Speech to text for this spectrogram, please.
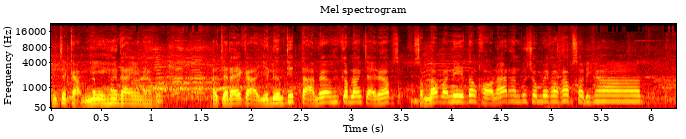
กิจกรรมนี้ให้ได้นะครับถ้าจะได้ก็อย่าลืมติดตามด้วยให้กำลังใจด้วยครับสำหรับวันนี้ต้องขอลาท่านผู้ชมไปก่อนครับ สวัสดีครับ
